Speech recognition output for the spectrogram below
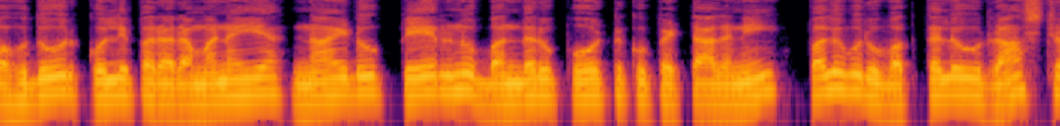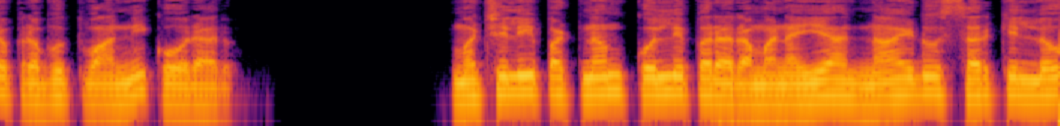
బహదూర్ కొల్లిపర రమణయ్య నాయుడు పేరును బందరు పోర్టుకు పెట్టాలని పలువురు వక్తలు రాష్ట్ర ప్రభుత్వాన్ని కోరారు. మచిలీపట్నం కొల్లిపర రమణయ్య నాయుడు సర్కిల్లో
